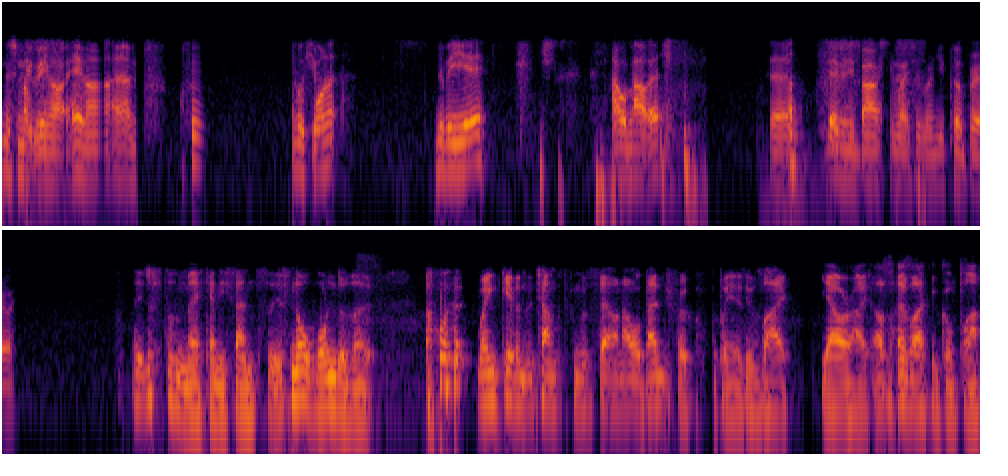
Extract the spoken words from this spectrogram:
you just make me like, Hey, man, um, if you want it, another year, how about it? It's a bit of an embarrassing way to run your club, really. It just doesn't make any sense. It's no wonder that when given the chance to come and sit on our bench for a couple of years, he was like, yeah, all right, that sounds like a good plan.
